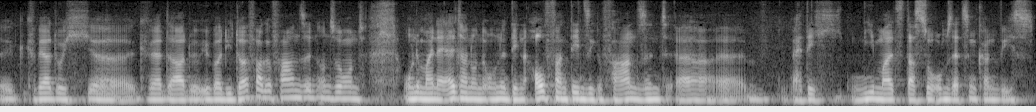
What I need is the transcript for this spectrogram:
äh, quer durch, äh, quer da über die Dörfer gefahren sind und so. Und ohne meine Eltern und ohne den Aufwand, den sie gefahren sind, äh, äh, hätte ich niemals das so umsetzen können, wie ich es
